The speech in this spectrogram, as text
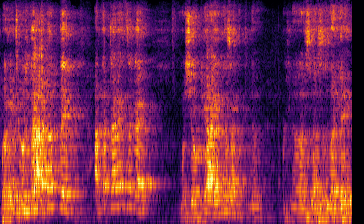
प्रगती पुस्तक आणत नाही. आता करायचं काय? मग शेवटी आईनं सांगितलं म्हटलं असं असं झालंय.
